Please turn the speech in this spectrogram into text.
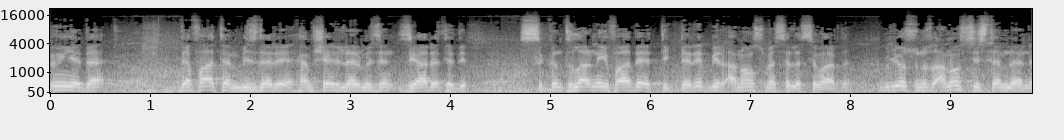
Ünye'de defaten bizleri hemşehrilerimizin ziyaret edip sıkıntılarını ifade ettikleri bir anons meselesi vardı. Biliyorsunuz anons sistemlerini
